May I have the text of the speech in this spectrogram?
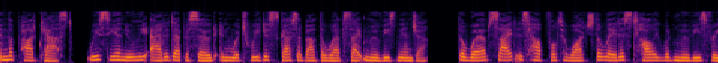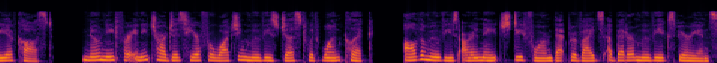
In the podcast, we see a newly added episode in which we discuss about the website Movies Ninja. The website is helpful to watch the latest Hollywood movies free of cost. No need for any charges here for watching movies just with one click. All the movies are in HD form that provides a better movie experience.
